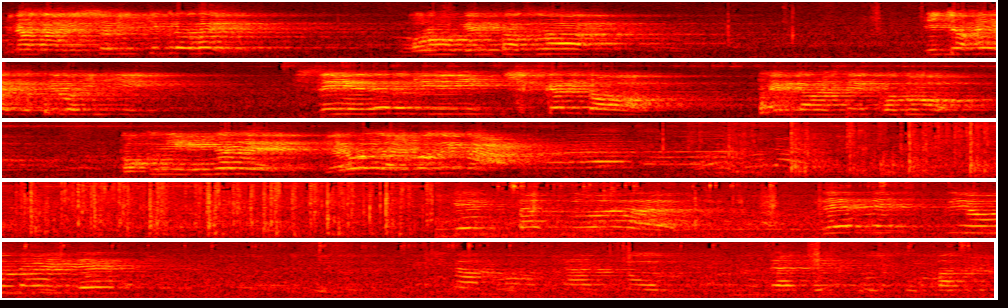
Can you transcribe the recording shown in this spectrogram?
皆さん一緒に行ってください。この原発はいち早く手を引き自然エネルギーにしっかりと転換していくことを国民みんなでやろうじゃありませんか原発は全然必要ないです。しかもちゃんとみんなでますね。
